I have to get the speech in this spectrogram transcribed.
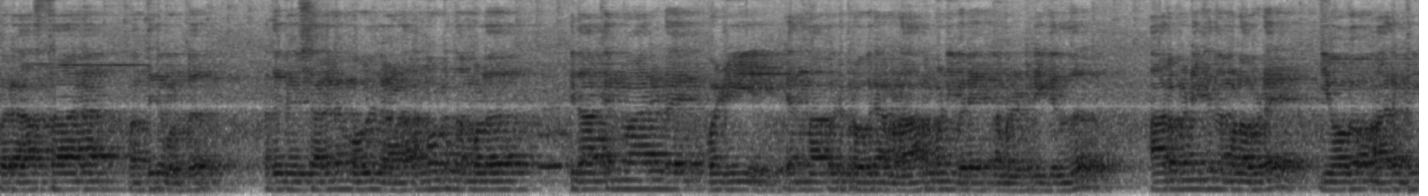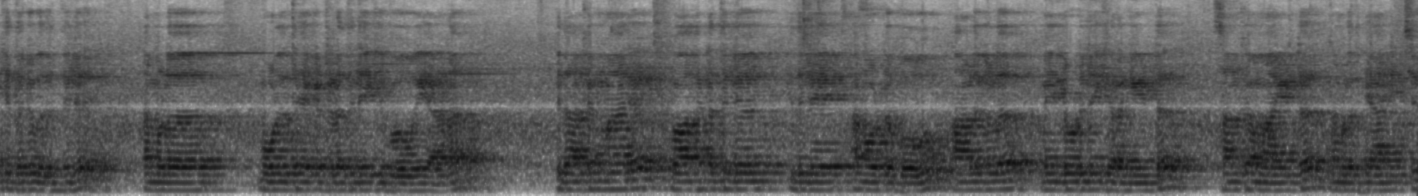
ഒരു ആസ്ഥാന മന്ദിരമുണ്ട്. അതൊരു ശകലം മുകളിലാണ്. അങ്ങോട്ട് നമ്മൾ പിതാക്കന്മാരുടെ വഴിയെ എന്ന ഒരു പ്രോഗ്രാമാണ് ആറു മണി വരെ നമ്മൾ ഇട്ടിരിക്കുന്നത്. ആറു മണിക്ക് നമ്മൾ അവിടെ യോഗം ആരംഭിക്കുന്ന വിധത്തിൽ നമ്മൾ മുകളിലത്തെ കെട്ടിടത്തിലേക്ക് പോവുകയാണ്. പിതാക്കന്മാര് വാഹനത്തിൽ ഇതിൽ അങ്ങോട്ട് പോകും. ആളുകൾ മെയിൻ റോഡിലേക്ക് ഇറങ്ങിയിട്ട് സംഘമായിട്ട് നമ്മൾ ധ്യാനിച്ച്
